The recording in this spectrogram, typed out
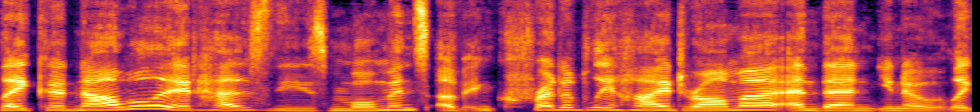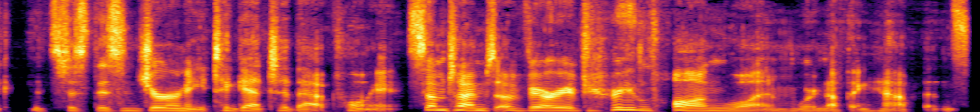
like a novel, it has these moments of incredibly high drama, and then you know, like it's just this journey to get to that point. Sometimes a very very long one where nothing happens.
